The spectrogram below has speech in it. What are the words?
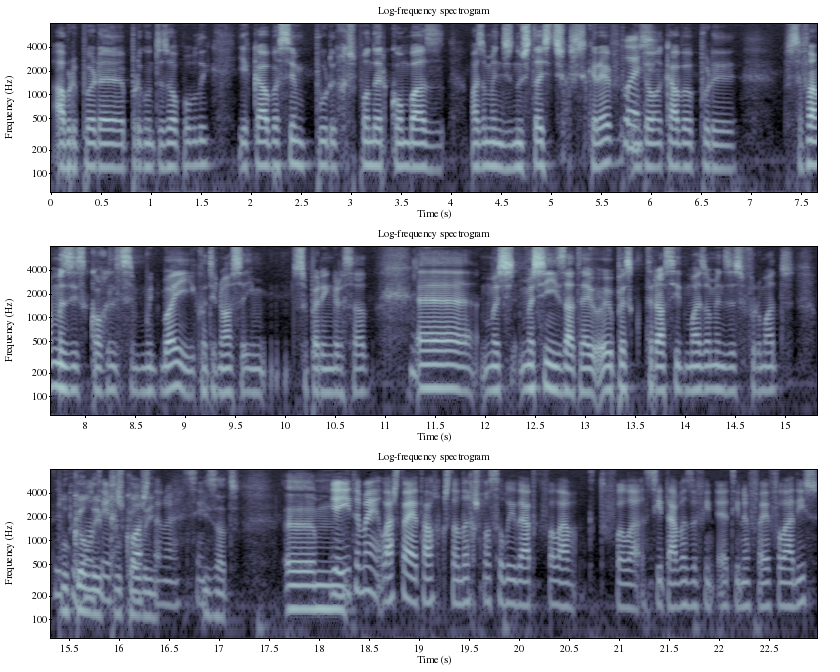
abre para perguntas ao público e acaba sempre por responder com base mais ou menos nos textos que escreve, pois. então acaba por. Uh, mas isso corre-lhe sempre muito bem e continua a ser super engraçado. Uh, mas, mas sim, exato, eu, eu, penso que terá sido mais ou menos esse formato de pelo que eu li. Pelo que eu li. É? Sim. Exato. Um... E aí também, lá está, é a tal questão da responsabilidade que, falava, que tu fala, citavas a, a Tina Fey a falar disso.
